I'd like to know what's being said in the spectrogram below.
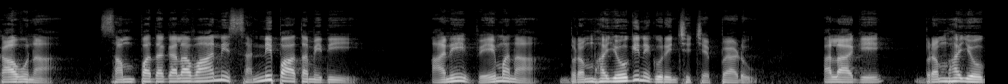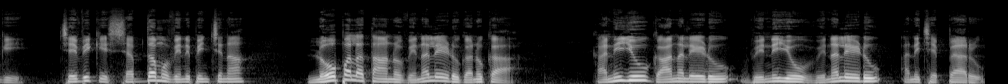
కావున సంపదగలవాని సన్నిపాతమిది అని వేమన బ్రహ్మయోగిని గురించి చెప్పాడు. అలాగే బ్రహ్మయోగి చెవికి శబ్దము వినిపించినా లోపల తాను వినలేడు గనుక కనియూ గానలేడు వినియూ వినలేడు అని చెప్పారు.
